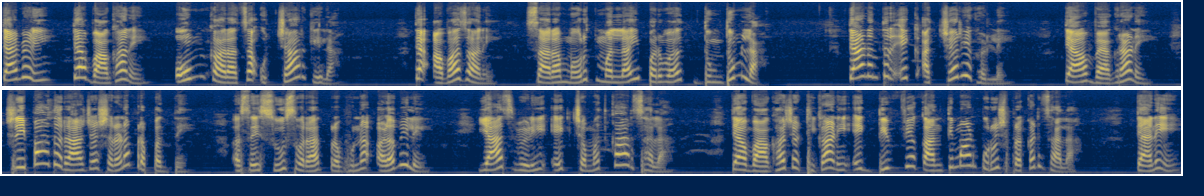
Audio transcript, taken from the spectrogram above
त्यावेळी त्या वाघाने ओंकाराचा उच्चार केला. त्या आवाजाने सारा मरुत मल्लाई पर्वत दुमदुमला. त्यानंतर एक आश्चर्य घडले. त्या व्याघ्राने श्रीपाद राज शरण प्रपद्ये असे सुस्वरात प्रभूंना अळविले. याच वेळी एक चमत्कार झाला. त्या वाघाच्या ठिकाणी एक दिव्य कांतिमान पुरुष प्रकट झाला. त्याने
